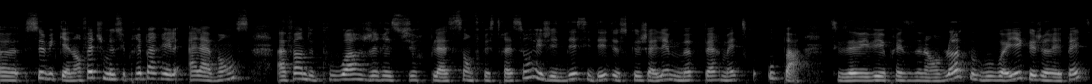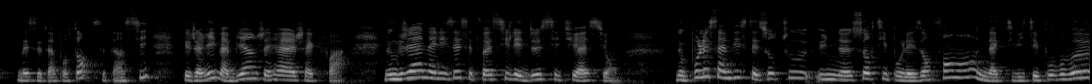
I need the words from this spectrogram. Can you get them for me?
euh, ce week-end? En fait, je me suis préparée à l'avance afin de pouvoir gérer sur place sans frustration et j'ai décidé de ce que j'allais me permettre ou pas. Si vous avez vu les précédents vlog, vous voyez que je répète, mais c'est important, c'est ainsi que j'arrive à bien gérer à chaque fois. Donc, j'ai analysé cette fois-ci les deux situations. Donc pour le samedi, c'était surtout une sortie pour les enfants, une activité pour eux,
